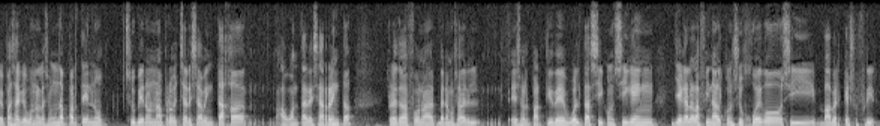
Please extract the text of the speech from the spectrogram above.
Lo que pasa que bueno, en la segunda parte no supieron aprovechar esa ventaja, aguantar esa renta, pero de todas formas veremos a ver el, eso, el partido de vuelta, si consiguen llegar a la final con su juego, si va a haber que sufrir.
